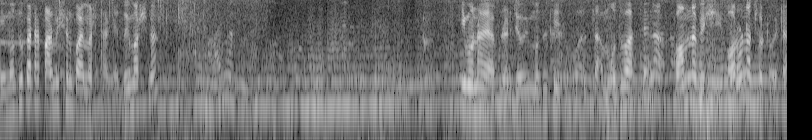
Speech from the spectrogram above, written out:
এই মধু কাটার পারমিশন কয় মাস থাকে? দুই মাস না? কি মনে হয় আপনার যে ওই মধু কি চা- মধু আছে না? কম না বেশি? বড় না ছোট এটা?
